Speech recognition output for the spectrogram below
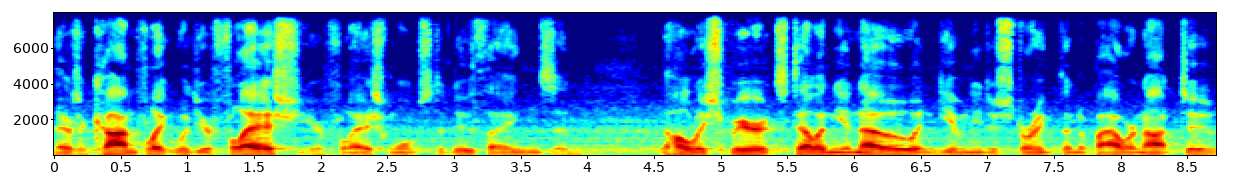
there's a conflict with your flesh. Your flesh wants to do things, and the Holy Spirit's telling you no and giving you the strength and the power not to.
